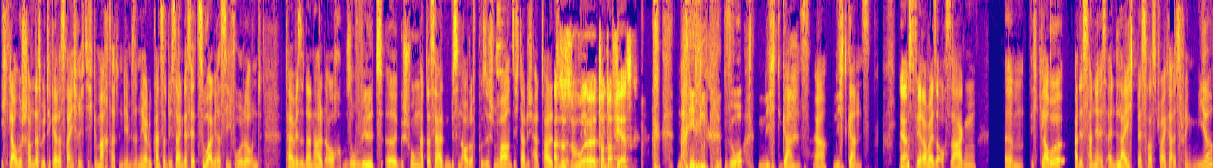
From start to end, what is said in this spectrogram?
ich glaube schon, dass Whittaker das eigentlich richtig gemacht hat in dem Sinne. Ja, du kannst natürlich sagen, dass er zu aggressiv wurde und teilweise dann halt auch so wild äh, geschwungen hat, dass er halt ein bisschen out of position war und sich dadurch hat halt. Also äh, so äh, Todd Duffy-esque. Nein, so nicht ganz, ja, nicht ganz. Man ja. muss fairerweise auch sagen, ähm, ich glaube, Adesanya ist ein leicht besserer Striker als Frank Mir.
